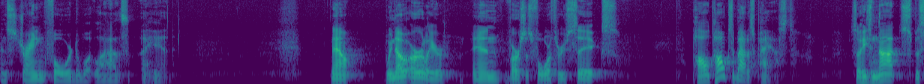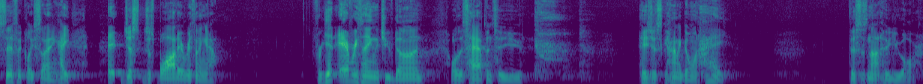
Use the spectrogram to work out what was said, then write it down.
and straining forward to what lies ahead. Now, we know earlier in verses 4 through 6, Paul talks about his past. So he's not specifically saying, hey, just, just blot everything out. Forget everything that you've done or that's happened to you. He's just kind of going, hey, this is not who you are.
